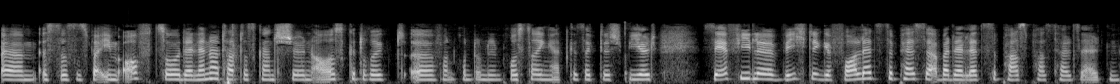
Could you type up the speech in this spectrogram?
ähm, ist, dass es bei ihm oft so, der Lennart hat das ganz schön ausgedrückt, äh, von rund um den Brustring, er hat gesagt, er spielt sehr viele wichtige vorletzte Pässe, aber der letzte Pass passt halt selten.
